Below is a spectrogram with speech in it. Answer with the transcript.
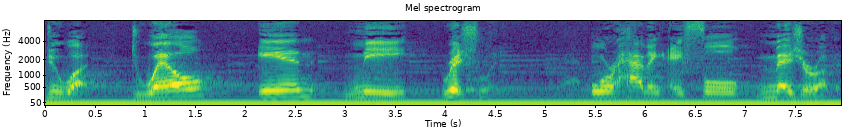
do what? Dwell in me richly or having a full measure of it.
